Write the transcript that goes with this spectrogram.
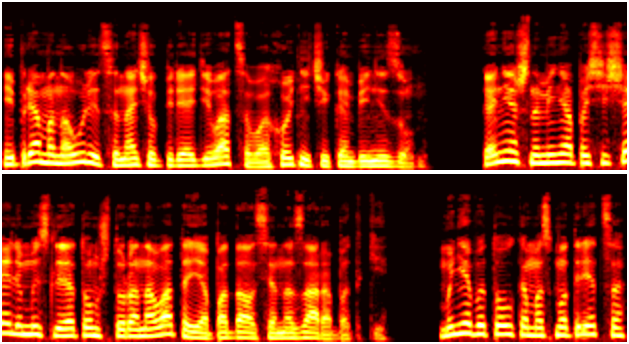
и прямо на улице начал переодеваться в охотничий комбинезон. Конечно, меня посещали мысли о том, что рановато я подался на заработки. Мне бы толком осмотреться,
